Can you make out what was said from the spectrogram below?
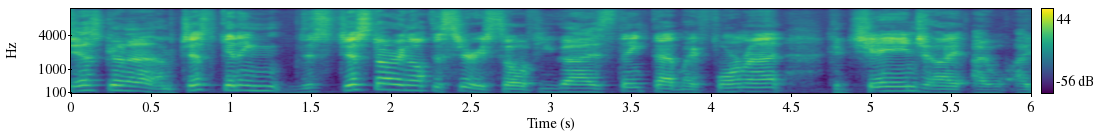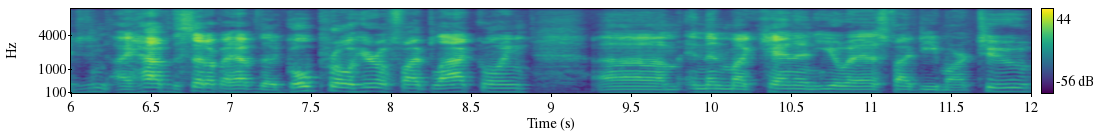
just gonna i'm just getting just just starting off the series so if you guys think that my format could change i i, I didn't i have the setup i have the gopro hero 5 black going um, and then my canon eos 5d mark ii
